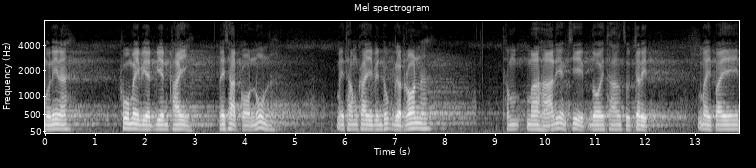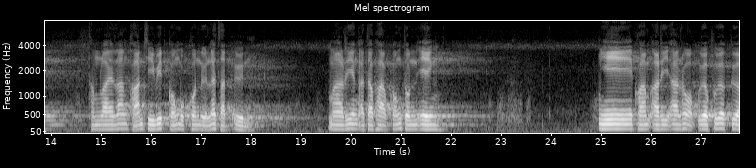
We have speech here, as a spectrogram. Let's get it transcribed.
มือนี้นะ ผู้ไม่เบียดเบียนใครในชาติก่อนนู่น ไม่ทำใครเป็นทุกข์เดือดร้อนนะทำมาหาเลี้ยงชีพโดยทางสุจริต ไม่ไปทำลายร่างผานชีวิตของบุคคลอื่นและสัตว์อื่น มาเรียงอัตภาพของตนเอง มีความอารีอารอบเอื้อเฟื้อเกื้อ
